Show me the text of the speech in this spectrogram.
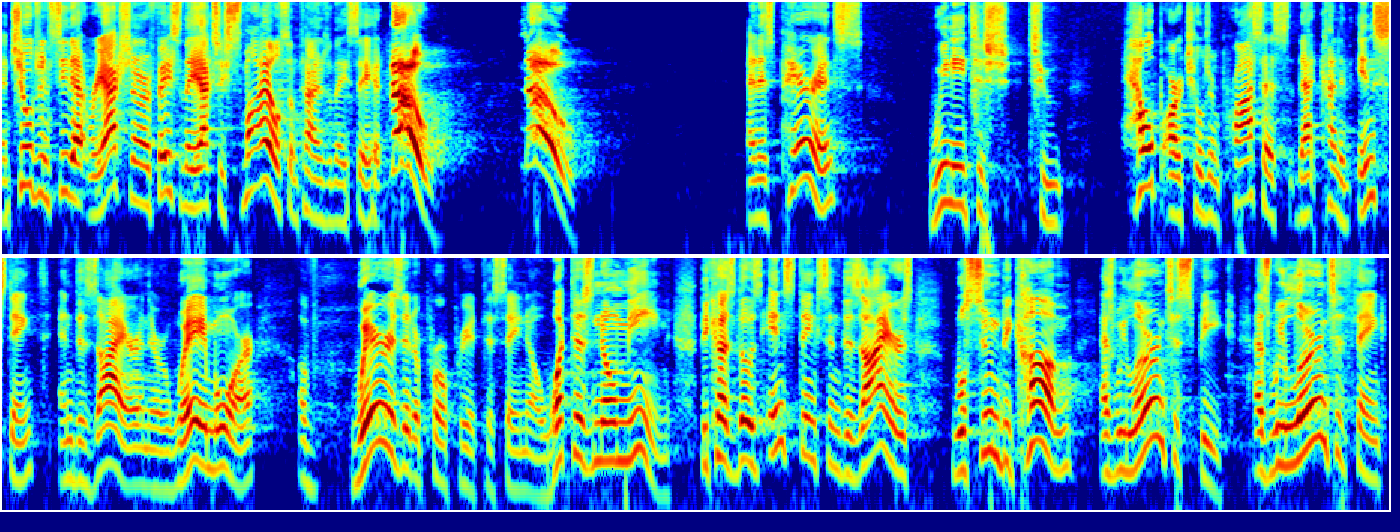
And children see that reaction on our face and they actually smile sometimes when they say it. No! No! And as parents, we need to, sh- to help our children process that kind of instinct and desire, and there are way more, of where is it appropriate to say no? What does no mean? Because those instincts and desires will soon become, as we learn to speak, as we learn to think,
